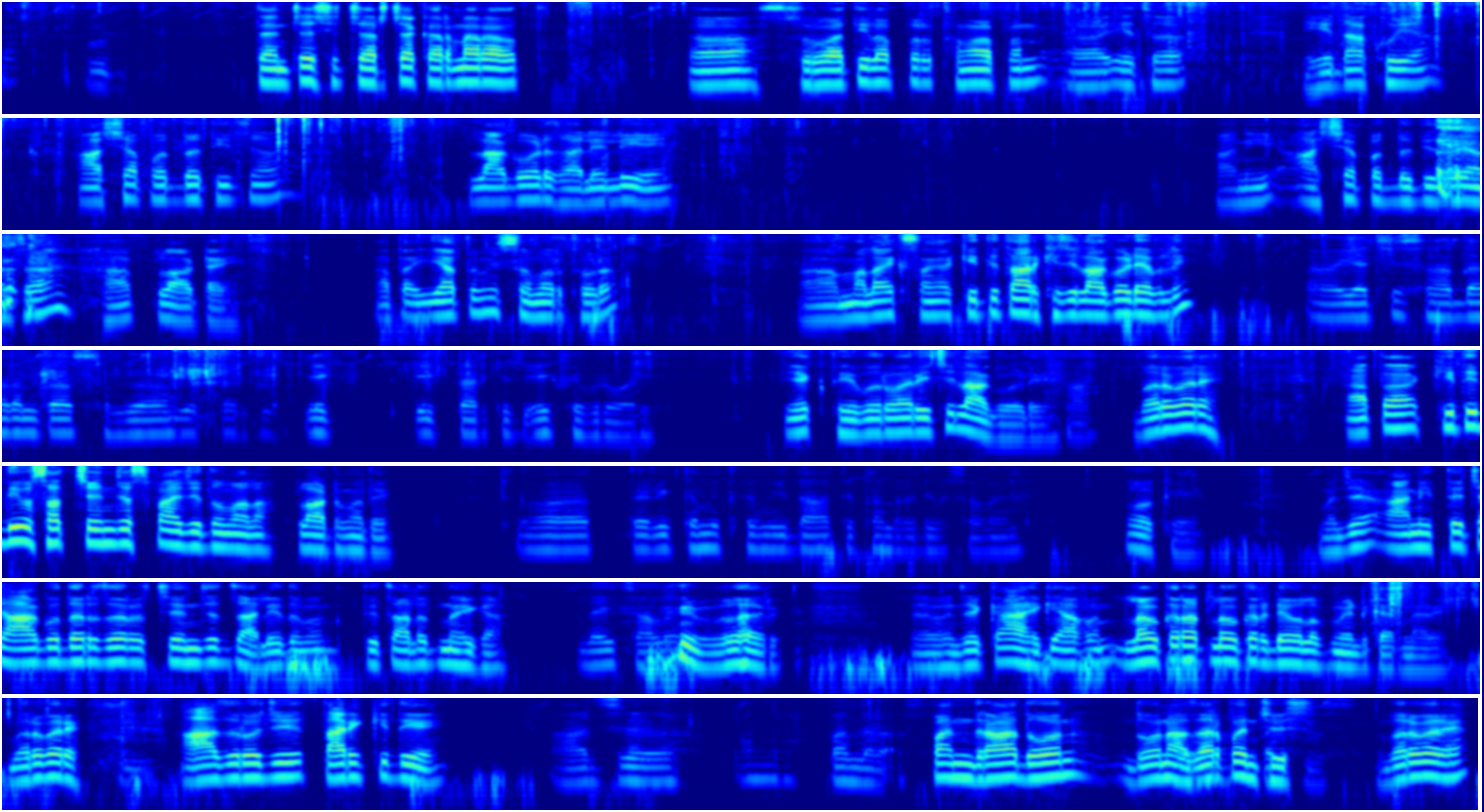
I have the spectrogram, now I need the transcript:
त्यांच्याशी चर्चा करणार आहोत. सुरुवातीला प्रथम आपण याचं हे दाखवूया. अशा पद्धतीचं लागवड झालेली आहे. आणि अशा पद्धतीचा यांचा हा प्लॉट आहे. आता या तुम्ही समोर थोडं. मला एक सांगा किती तारखेची लागवड आहे आपली? याची साधारणतः समजा एक एक तारखेची एक फेब्रुवारी. एक फेब्रुवारीची लागवड आहे. बरोबर आहे? आता किती दिवसात चेंजेस पाहिजे तुम्हाला प्लॉटमध्ये तरी कमीत कमी दहा ते पंधरा दिवसापर्यंत ओके म्हणजे आणि त्याच्या अगोदर जर चेंजेस झाले तर मग ते चालत नाही का? लई चालू बर. म्हणजे काय आहे की आपण लवकरात लवकर डेव्हलपमेंट करणार आहे. बरोबर आहे? आज रोजी तारीख किती आहे? आज पंधरा. पंधरा. पंधरा दोन दोन हजार पंचवीस. बरोबर आहे?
